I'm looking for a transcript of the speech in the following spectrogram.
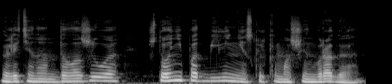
Лейтенант доложила, что они подбили несколько машин врага.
